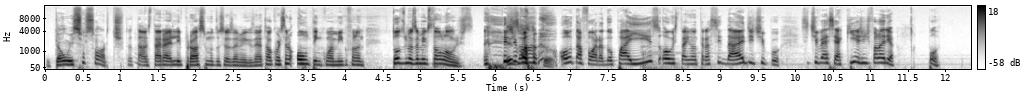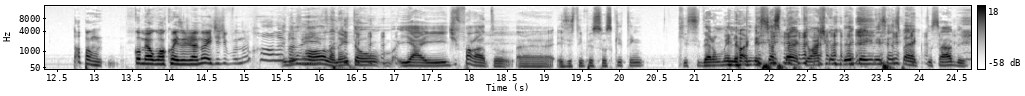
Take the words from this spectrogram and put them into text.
Então, isso é sorte. Total, estar ali próximo dos seus amigos, né? Eu tava conversando ontem com um amigo falando, todos os meus amigos estão longe. Tipo, Exato. ou tá fora do país, ou está em outra cidade. Tipo, se tivesse aqui, a gente falaria, pô, topa um- comer alguma coisa hoje à noite? Tipo, não rola não rola, né? Então, e aí, de fato, é, existem pessoas que têm que se deram melhor nesse aspecto. Eu acho que eu me dei bem nesse aspecto, sabe? isso.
